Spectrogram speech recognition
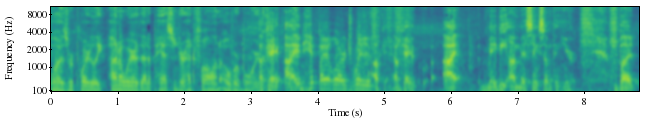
was reportedly unaware that a passenger had fallen overboard. Okay, I've I been hit by a large wave. Okay, okay. I maybe I'm missing something here, but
